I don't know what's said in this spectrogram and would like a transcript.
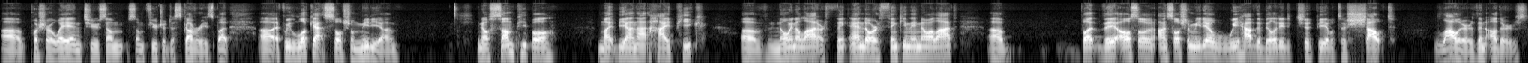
uh, push our way into some some future discoveries. But uh, if we look at social media, you know, some people might be on that high peak of knowing a lot or think and or thinking they know a lot. Uh, but they also on social media we have the ability to, to be able to shout louder than others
